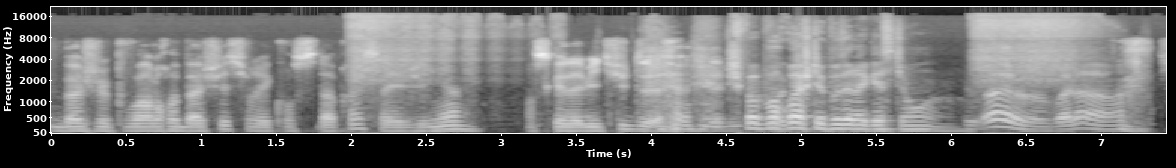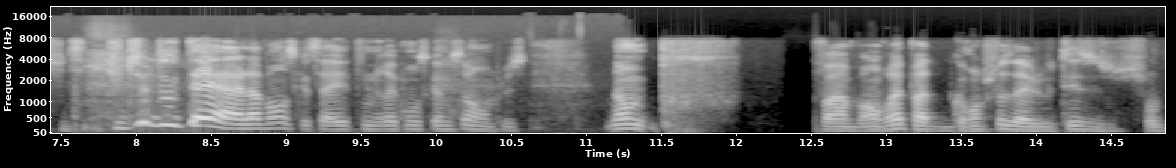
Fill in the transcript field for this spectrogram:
Bah, Je vais pouvoir le rebâcher sur les courses d'après, ça va être génial. Parce que d'habitude. je sais pas pourquoi je t'ai posé la question. Ouais, voilà. Hein. tu, te doutais à l'avance que ça allait être une réponse comme ça en plus. Non, enfin, en vrai, pas de grand chose à ajouter sur le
